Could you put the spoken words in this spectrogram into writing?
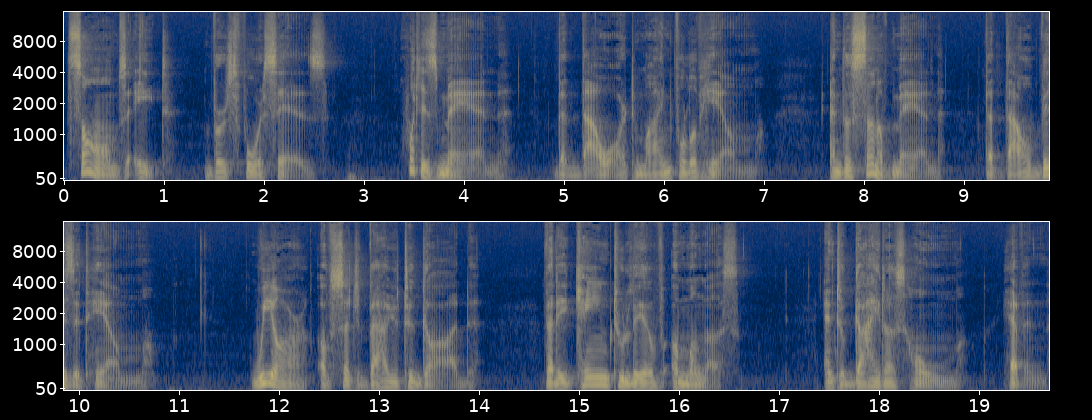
Psalms 8, verse 4 says, What is man that thou art mindful of him, and the Son of Man that thou visit him? We are of such value to God that he came to live among us and to guide us home, heaven.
